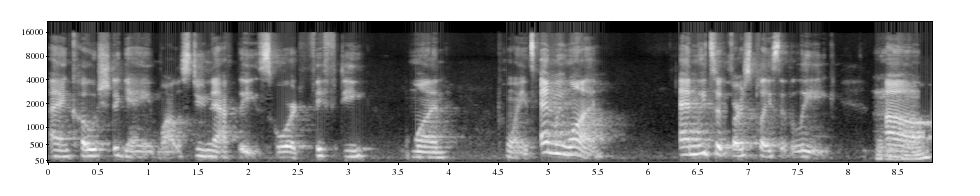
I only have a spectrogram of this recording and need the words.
and coached a game while a student athlete scored 51 points. And we won. And we took first place of the league. Mm-hmm. Um,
